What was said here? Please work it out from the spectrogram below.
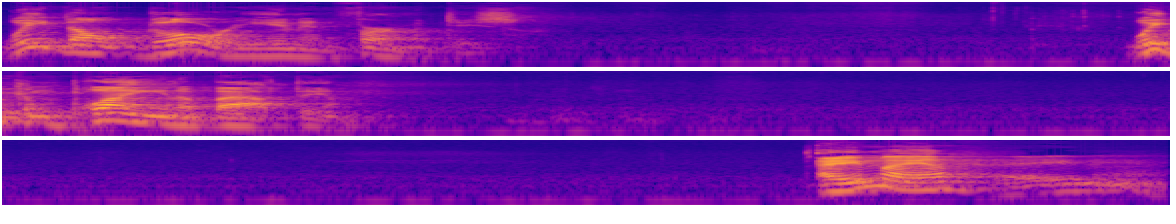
We don't glory in infirmities. We complain about them. Amen. Amen.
